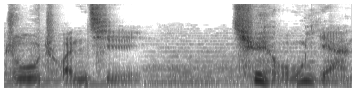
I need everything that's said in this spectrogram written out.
朱唇起，却无言。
